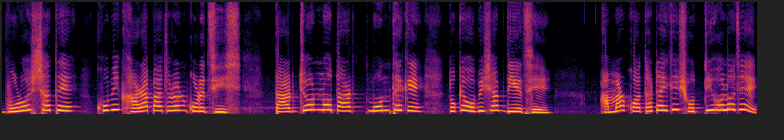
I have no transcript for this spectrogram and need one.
বুড়োর সাথে খুবই খারাপ আচরণ করেছিস। তার জন্য তার মন থেকে তোকে অভিশাপ দিয়েছে। আমার কথাটাই কি সত্যি হলো যে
